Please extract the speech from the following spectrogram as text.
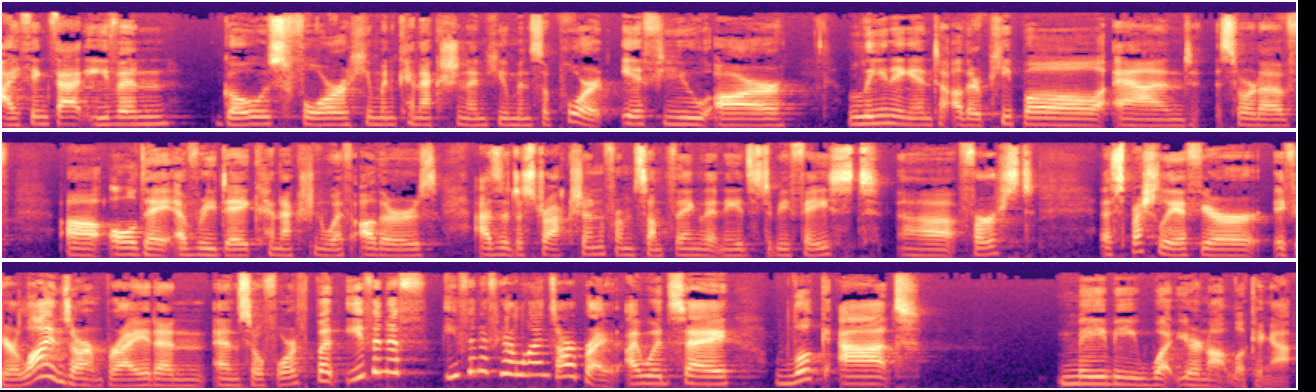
I think that even goes for human connection and human support. If you are leaning into other people and sort of uh, all day, everyday connection with others as a distraction from something that needs to be faced uh, first, especially if your if your lines aren't bright and and so forth. But even if even if your lines are bright, I would say look at maybe what you're not looking at.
